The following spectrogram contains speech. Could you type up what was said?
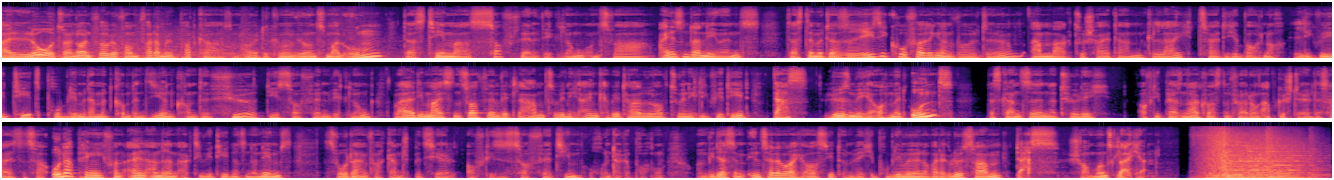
Hallo zu einer neuen Folge vom Fördermittel Podcast. Und heute kümmern wir uns mal um das Thema Softwareentwicklung. Und zwar eines Unternehmens, das damit das Risiko verringern wollte, am Markt zu scheitern, gleichzeitig aber auch noch Liquiditätsprobleme damit kompensieren konnte für die Softwareentwicklung, weil die meisten Softwareentwickler haben zu wenig Eigenkapital oder überhaupt zu wenig Liquidität. Das lösen wir hier auch mit. Und das Ganze natürlich auf die Personalkostenförderung abgestellt. Das heißt, es war unabhängig von allen anderen Aktivitäten des Unternehmens. Es wurde einfach ganz speziell auf dieses Software-Team runtergebrochen. Und wie das im Insider-Bereich aussieht und welche Probleme wir noch weiter gelöst haben, das schauen wir uns gleich an.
